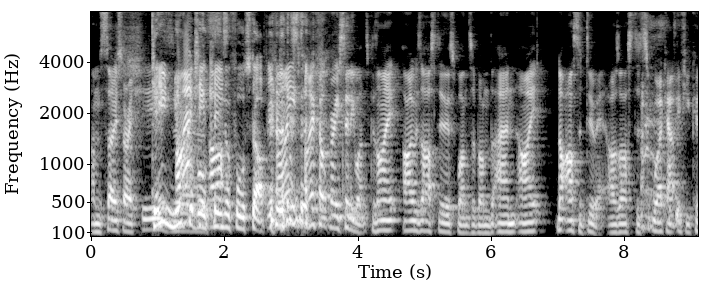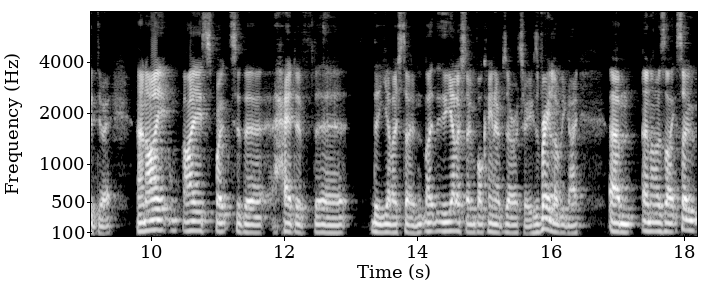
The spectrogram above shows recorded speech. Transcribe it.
I'm so sorry. Can you I nuke a actually volcano asked- full stop? I, I felt very silly once because I, I was asked to do this once above, and I not asked to do it. I was asked to work out if you could do it, and I I spoke to the head of the the Yellowstone like the Yellowstone Volcano Observatory. He's a very lovely guy, um, and I was like, so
